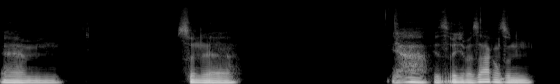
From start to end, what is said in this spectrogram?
ähm, so eine, ja, wie soll ich mal sagen, so ein,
